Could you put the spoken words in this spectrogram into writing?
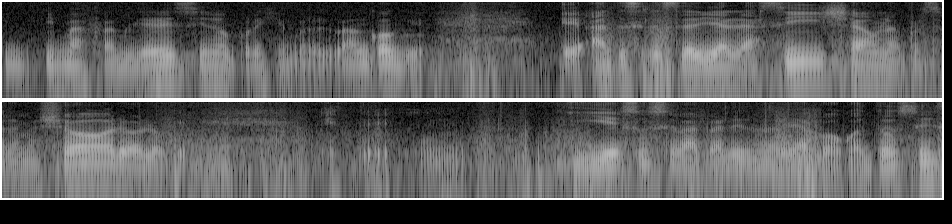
íntimas familiares, sino por ejemplo el banco que eh, antes se le cedía la silla a una persona mayor o lo que... Este, y eso se va perdiendo de a poco. Entonces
